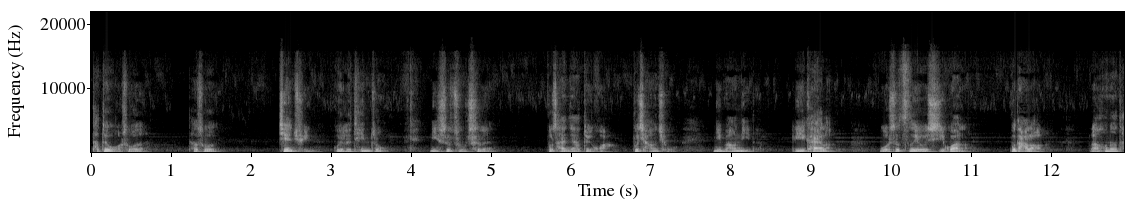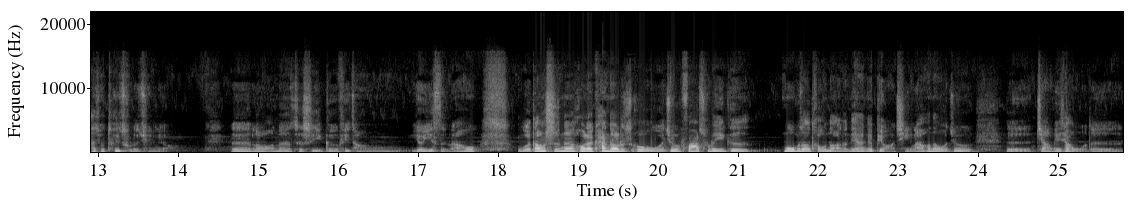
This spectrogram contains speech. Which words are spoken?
他对我说的，他说建群为了听众。你是主持人，不参加对话，不强求，你忙你的，离开了，我是自由习惯了，不打扰了。然后呢，他就退出了群聊。呃，老王呢，这是一个非常有意思。然后我当时呢，后来看到了之后，我就发出了一个摸不着头脑的那样一个表情。然后呢，我就呃讲了一下我的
